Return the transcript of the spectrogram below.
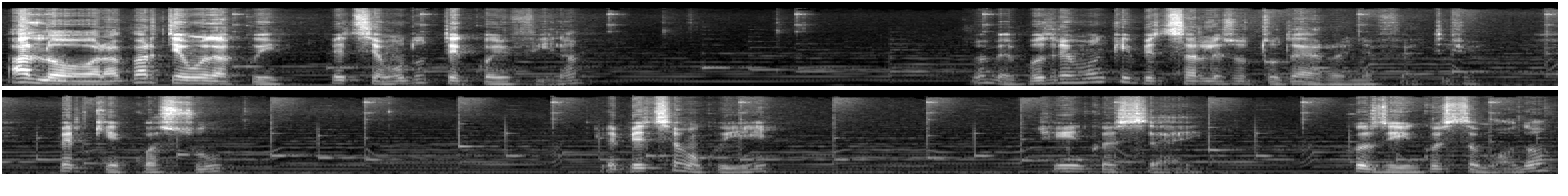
Allora partiamo da qui. Piazziamo tutte qua in fila. Vabbè potremmo anche piazzarle sottoterra in effetti cioè. perché qua su? Le piazziamo qui? 5 e 6 così in questo modo.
